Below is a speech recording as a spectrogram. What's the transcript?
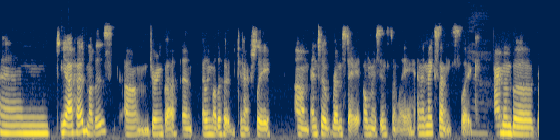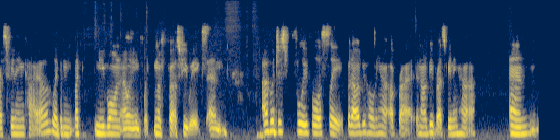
And yeah, I heard mothers um, during birth and early motherhood can actually um, enter REM state almost instantly, and it makes sense. Like yeah. I remember breastfeeding Kaya, like in like newborn, early, like in the first few weeks, and I would just fully fall asleep. But I would be holding her upright, and I would be breastfeeding her. And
